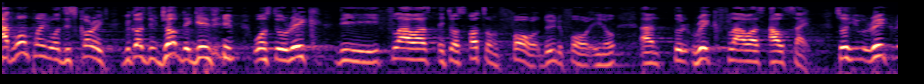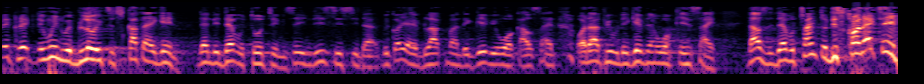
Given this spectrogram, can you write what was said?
At one point, he was discouraged because the job they gave him was to rake the flowers. It was autumn, fall, during the fall, you know, and to rake flowers outside. So he would rake, rake, rake. The wind would blow it to scatter again. Then the devil told him, said, this is that uh, because you're a black man, they gave you work outside. Other people, they gave them work inside. That was the devil trying to disconnect him.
